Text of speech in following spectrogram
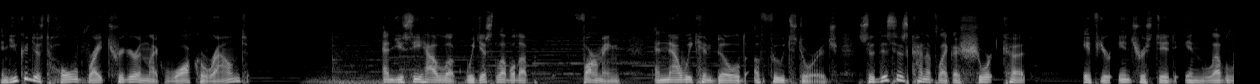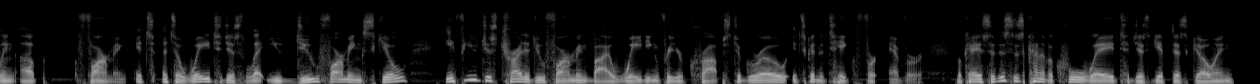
And you can just hold right trigger and like walk around. And you see how, look, we just leveled up farming and now we can build a food storage. So this is kind of like a shortcut if you're interested in leveling up farming. It's it's a way to just let you do farming skill. If you just try to do farming by waiting for your crops to grow, it's going to take forever. Okay, so this is kind of a cool way to just get this going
